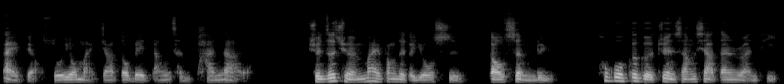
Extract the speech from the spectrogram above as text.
代表所有买家都被当成潘娜了。选择权卖方的一个优势高胜率，透过各个券商下单软体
